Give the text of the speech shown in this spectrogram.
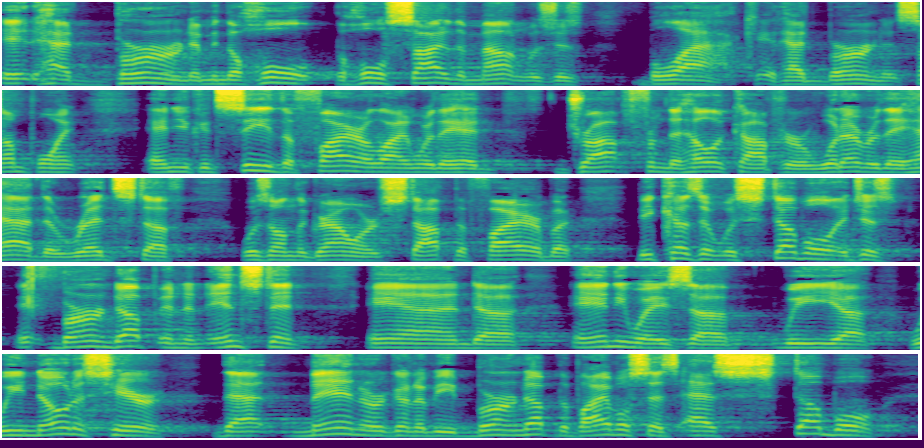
it had burned. I mean, the whole, the whole side of the mountain was just black. It had burned at some point, and you could see the fire line where they had dropped from the helicopter or whatever they had. The red stuff was on the ground where it stopped the fire, but because it was stubble, it just it burned up in an instant. And uh, anyways, uh, we uh, we notice here that men are going to be burned up. The Bible says as stubble,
